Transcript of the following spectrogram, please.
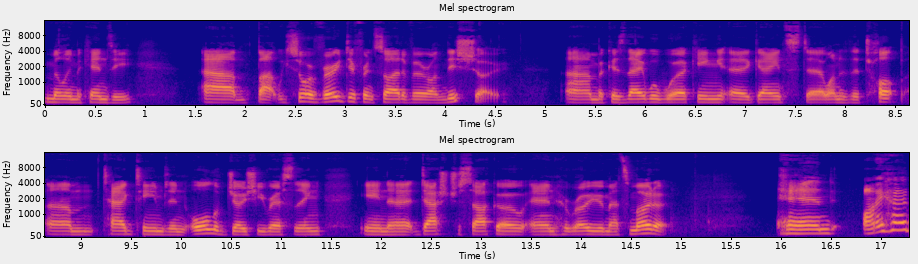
Millie McKenzie. Um, but we saw a very different side of her on this show um, because they were working against uh, one of the top um, tag teams in all of Joshi wrestling in uh, Dash Chisako and Hiroyo Matsumoto. And I had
